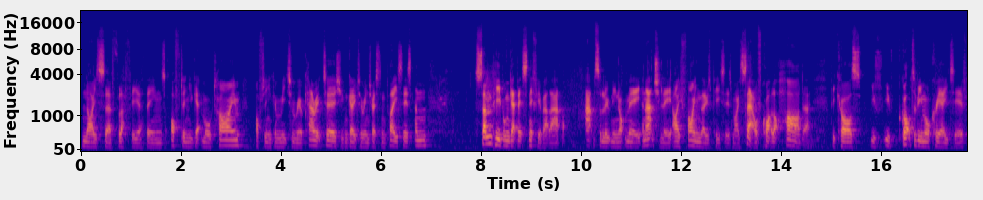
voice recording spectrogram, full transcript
nicer, fluffier things. Often you get more time, often you can meet some real characters, you can go to interesting places, and some people can get a bit sniffy about that. Absolutely not me. And actually, I find those pieces myself quite a lot harder because you've, you've got to be more creative.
